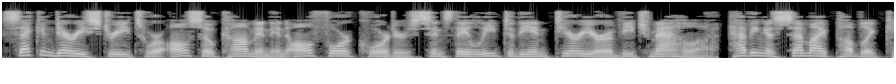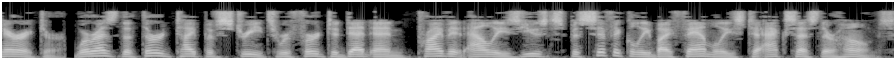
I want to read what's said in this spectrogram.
Secondary streets were also common in all four quarters since they lead to the interior of each mahalla, having a semi-public character, whereas the third type of streets referred to dead-end private alleys used specifically by families to access their homes.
